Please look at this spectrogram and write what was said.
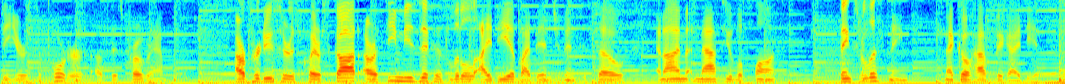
that you're a supporter of this program. Our producer is Claire Scott. Our theme music is Little Idea by Benjamin Tissot. And I'm Matthew LaPlante. Thanks for listening. Now go have big ideas.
